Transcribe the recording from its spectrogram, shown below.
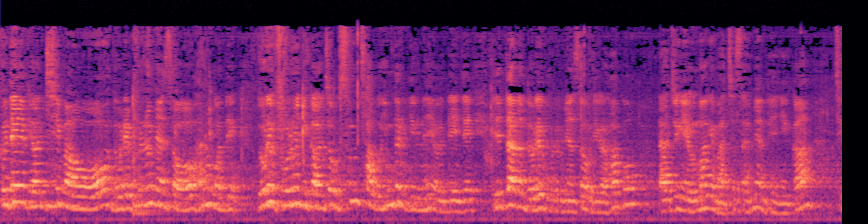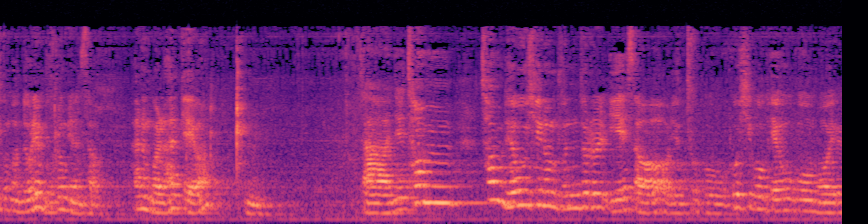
그대 변치 마오 노래 부르면서 하는 건데 노래 부르니까 좀 숨차고 힘들긴 해요. 근데 이제 일단은 노래 부르면서 우리가 하고 나중에 음악에 맞춰서 하면 되니까 지금은 노래 부르면서 하는 걸 할게요. 음. 자 이제 처음 처음 배우시는 분들을 위해서 유튜브 보시고 배우고 뭐 이러,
